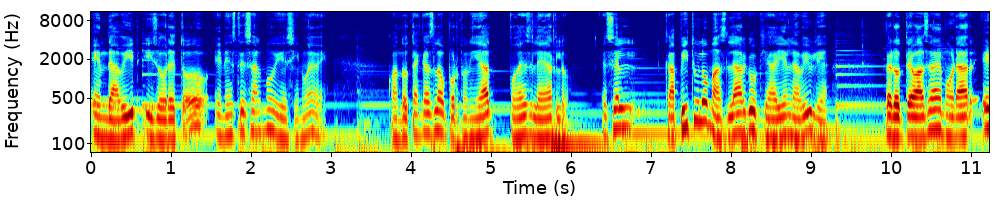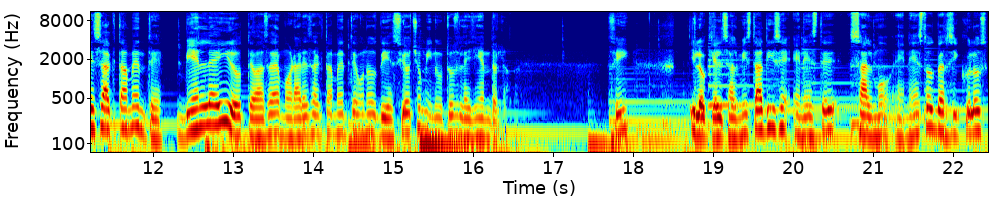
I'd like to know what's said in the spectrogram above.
en David y sobre todo en este Salmo 19. Cuando tengas la oportunidad puedes leerlo. Es el capítulo más largo que hay en la Biblia, pero te vas a demorar exactamente, bien leído, te vas a demorar exactamente unos 18 minutos leyéndolo. ¿Sí? Y lo que el salmista dice en este salmo, en estos versículos,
